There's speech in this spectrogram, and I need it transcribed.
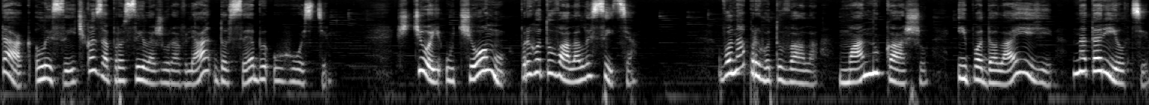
Так, лисичка запросила журавля до себе у гості. Що й у чому приготувала лисиця? Вона приготувала манну кашу і подала її на тарілці.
